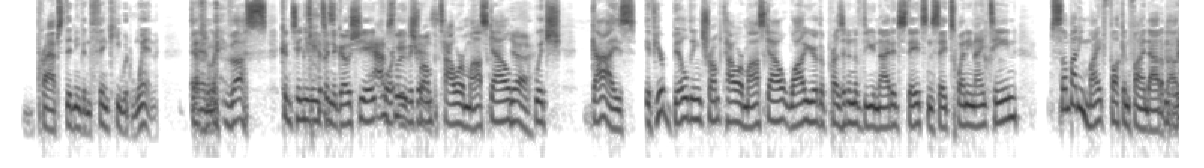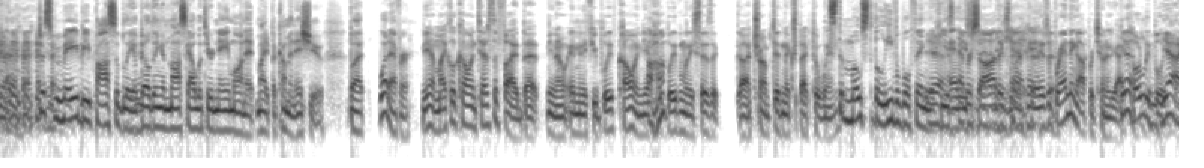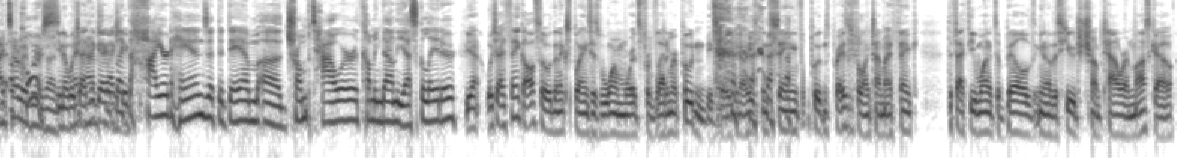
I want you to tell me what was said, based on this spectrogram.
perhaps didn't even think he would win. Definitely. And thus continuing to negotiate for a Trump case. Tower Moscow, Yeah. which guys, if you're building Trump Tower Moscow while you're the president of the United States in say 2019, somebody might fucking find out about that. Just maybe possibly a building in Moscow with your name on it might become an issue. But whatever. Yeah, Michael Cohen testified that, you know, I mean, if you believe Cohen, you have Uh-huh. to believe him when he says that uh, Trump didn't expect to win. It's the most believable thing Yeah. that he's and ever he saw the campaign life. as a branding opportunity. I Yeah. totally believe Yeah, I that. totally course. believe that. You know, which I, think I actually Like the hired hands at the damn uh, Trump Tower coming down the escalator. Yeah, which I think also then explains his warm words for Vladimir Putin because you know he's been singing Putin's praises for a long time. I think the fact that he wanted to build you know this huge Trump Tower in Moscow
